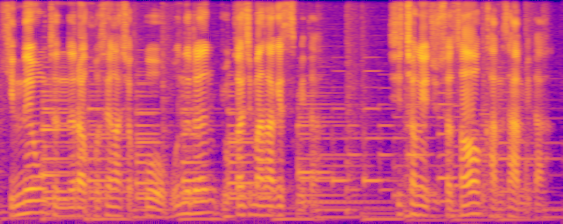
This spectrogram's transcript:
긴 내용 듣느라 고생하셨고 오늘은 여기까지만 하겠습니다. 시청해주셔서 감사합니다.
